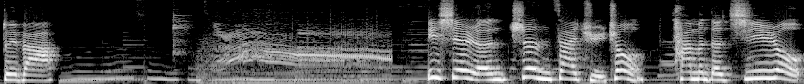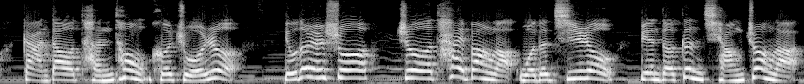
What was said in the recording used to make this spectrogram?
对吧？一些人正在举重，他们的肌肉感到疼痛和灼热。有的人说：“这太棒了，我的肌肉变得更强壮了。”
